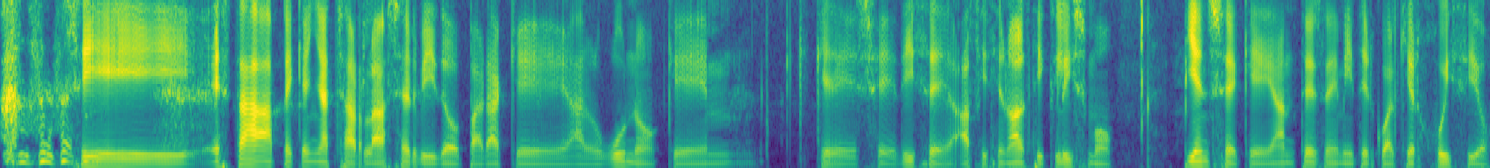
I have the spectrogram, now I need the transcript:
Si esta pequeña charla ha servido para que alguno que, que se dice aficionado al ciclismo piense que antes de emitir cualquier juicio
